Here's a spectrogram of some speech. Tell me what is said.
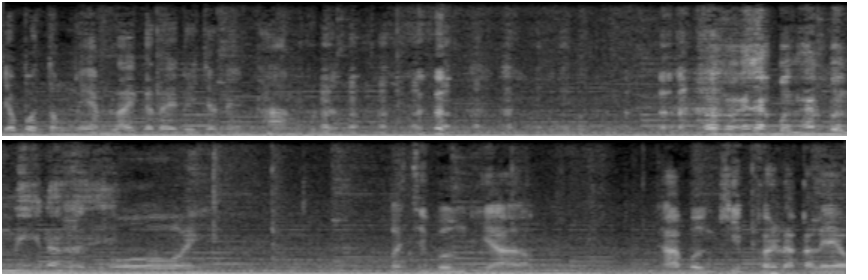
จะบ่ต้องแหนมไรก็ได้เดี๋ยวจะแหนมทางคุณเด้อแล้วก็อยากเบิ่งหันเบิ่งนี้นะเฮ้ยโอ้ยว่าสิเบิ่งเฮียหรอกถ้าเบิ่งคลิปค่อยแล้วก็แล้ว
